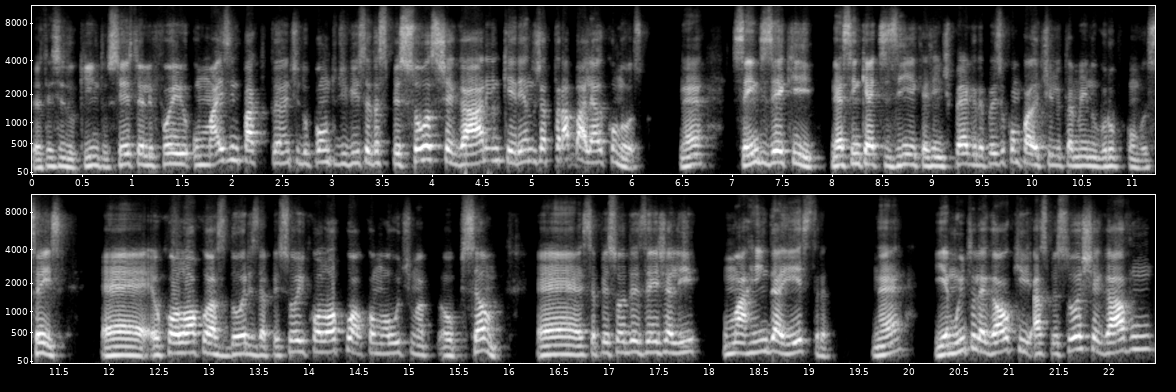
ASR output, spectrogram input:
já ter sido o quinto, o sexto, ele foi o mais impactante do ponto de vista das pessoas chegarem querendo já trabalhar conosco, né? Sem dizer que nessa enquetezinha que a gente pega, depois eu compartilho também no grupo com vocês, é, eu coloco as dores da pessoa e coloco como última opção é, se a pessoa deseja ali uma renda extra, né? E é muito legal que as pessoas chegavam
